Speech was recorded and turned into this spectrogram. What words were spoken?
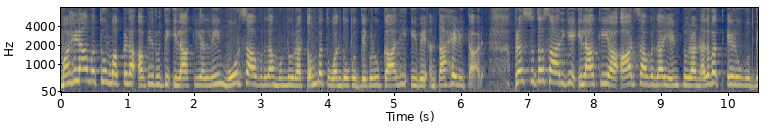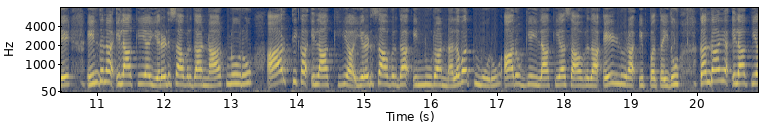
ಮಹಿಳಾ ಮತ್ತು ಮಕ್ಕಳ ಅಭಿವೃದ್ಧಿ ಇಲಾಖೆಯಲ್ಲಿ ಮೂರು ಸಾವಿರದ ಮುನ್ನೂರ ತೊಂಬತ್ತೊಂದು ಹುದ್ದೆಗಳು ಖಾಲಿ ಇವೆ ಅಂತ ಹೇಳಿದ್ದಾರೆ. ಪ್ರಸ್ತುತ ಸಾರಿಗೆ ಇಲಾಖೆಯ ಆರು ಸಾವಿರದ ಎಂಟುನೂರ ನಲವತ್ತೇಳು ಹುದ್ದೆ, ಇಂಧನ ಇಲಾಖೆಯ ಎರಡು ಸಾವಿರದ ನಾಲ್ಕುನೂರು, ಆರ್ಥಿಕ ಇಲಾಖೆಯ ಎರಡು ಸಾವಿರದ ಇನ್ನೂರ ನಲವತ್ಮೂರು ಆರೋಗ್ಯ ಇಲಾಖೆಯ ಸಾವಿರದ ಏಳ್ನೂರ ಇಪ್ಪತ್ತೈದು, ಕಂದಾಯ ಇಲಾಖೆಯ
